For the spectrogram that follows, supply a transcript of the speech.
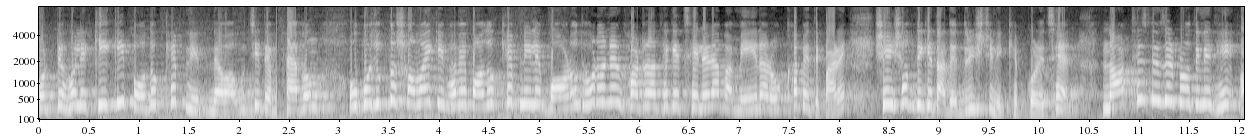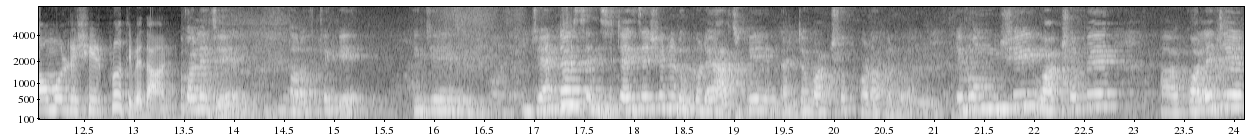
করতে হলে কি কি পদক্ষেপ নেওয়া উচিত এবং উপযুক্ত সময়ে কীভাবে পদক্ষেপ নিলে বড় ধরনের ঘটনা থেকে ছেলেরা বা মেয়েরা রক্ষা পেতে পারে, সেই সব দিকে তাদের দৃষ্টি নিক্ষেপ করেছেন নর্থ ইস্ট নিউজের প্রতিনিধি অমল ঋষির প্রতিবেদন। কলেজের তরফ থেকে এই যে জেন্ডার সেন্সিটাইজেশনের উপরে আজকে একটা ওয়ার্কশপ করা হলো এবং সেই ওয়ার্কশপে কলেজের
